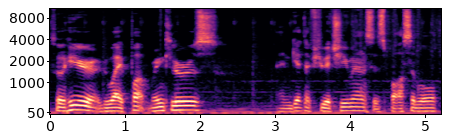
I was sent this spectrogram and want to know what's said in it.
So here, do I pop wrinklers and get a few achievements? It's possible.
